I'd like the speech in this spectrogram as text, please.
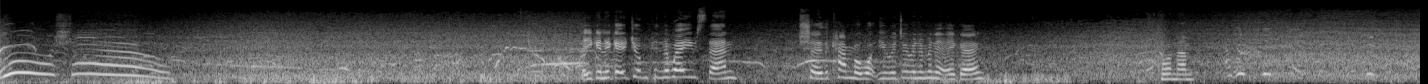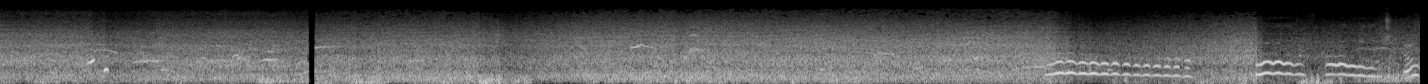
Ooh, show! Are you going to go jump in the waves then? Show the camera what you were doing a minute ago. Go on then. I just did this. Oh, oh, it's cold. Oh,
